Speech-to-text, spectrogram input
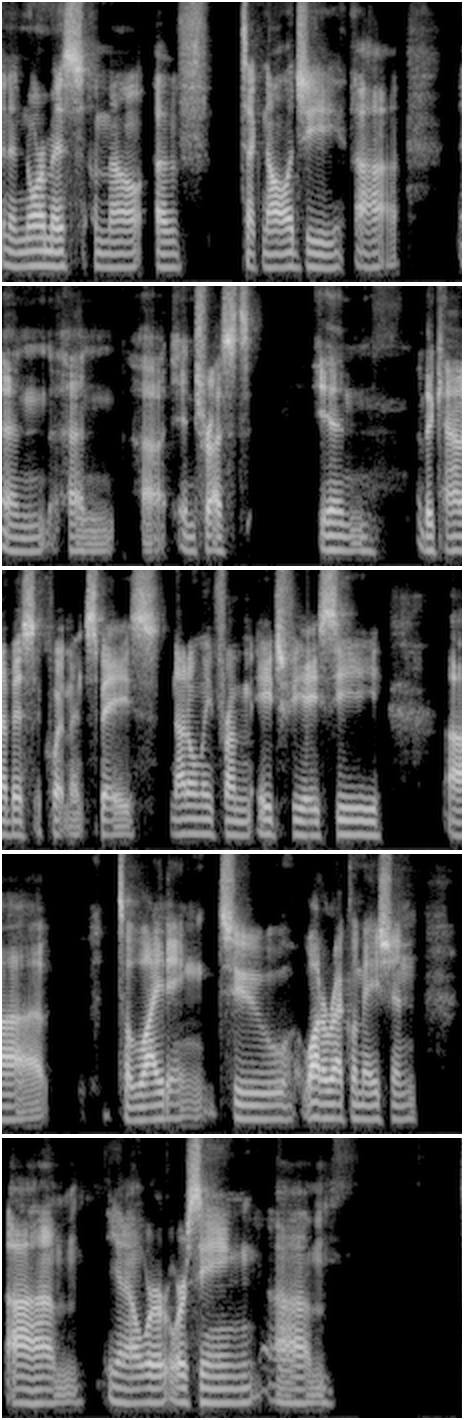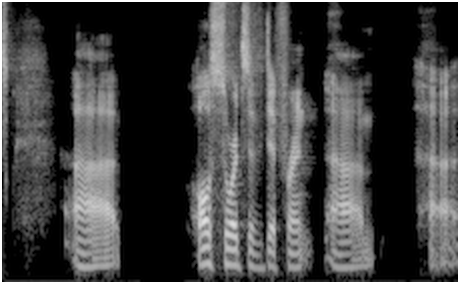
an enormous amount of technology uh, and and uh, interest in the cannabis equipment space, not only from HVAC uh, to lighting to water reclamation. Um, you know, we're we're seeing um, uh, all sorts of different um, uh,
